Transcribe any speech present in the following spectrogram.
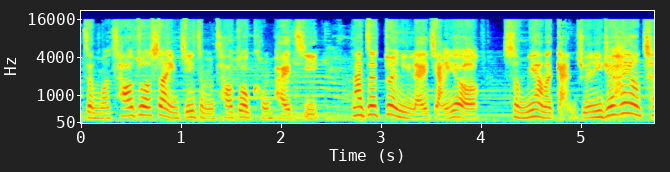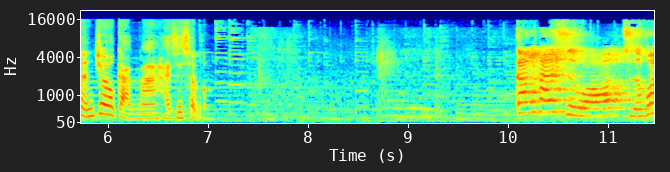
怎么操作摄影机，怎么操作空拍机。那这对你来讲又有什么样的感觉？你觉得很有成就感吗？还是什么？刚开始我只会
